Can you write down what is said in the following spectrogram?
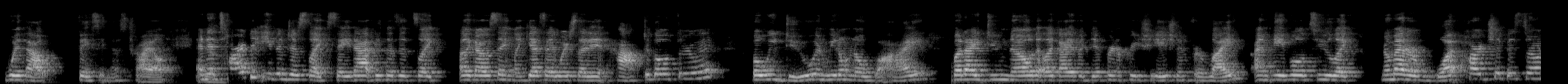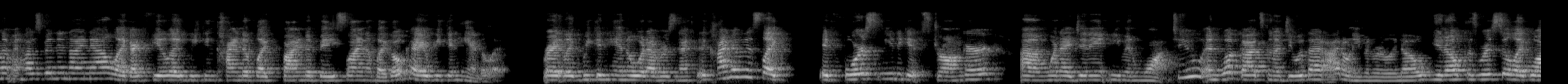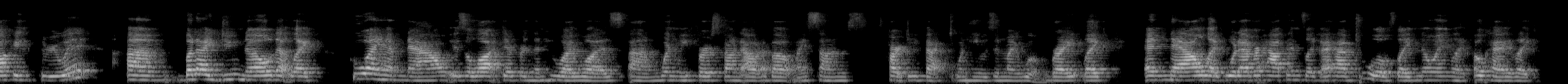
without facing this trial. And yeah. it's hard to even just like say that because it's like, like I was saying, like, yes, I wish that I didn't have to go through it, but we do, and we don't know why. But I do know that like I have a different appreciation for life. I'm able to like, no matter what hardship is thrown at my husband and I now, like I feel like we can kind of like find a baseline of like, okay, we can handle it. Right. Like we can handle whatever's next. It kind of is like it forced me to get stronger um, when I didn't even want to. And what God's going to do with that, I don't even really know, you know, because we're still like walking through it. Um, but I do know that like who I am now is a lot different than who I was um, when we first found out about my son's heart defect when he was in my womb, right? Like, and now, like, whatever happens, like, I have tools, like, knowing, like, okay, like,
